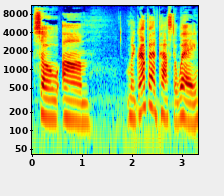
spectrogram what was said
So um, my grandpa had passed away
